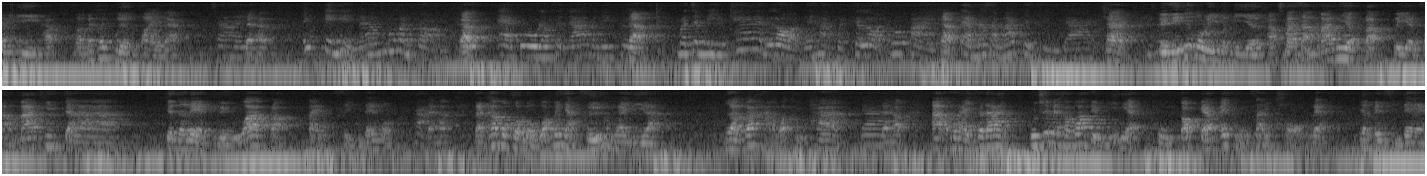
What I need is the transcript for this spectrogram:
LED ครับ มันไม่ค่อยเปลืองไฟแล้วใช่นะครับ เอ๊ะเก่งเห็นไหมคะเมื่อวันก่อนครับแอบดูเราเสร็จได้มันนี่คือ ครับมันจะมีแค่หลอดเนี่ยค่ะเหมือนกับหลอดทั่วไป ครับ แต่มันสามารถเปลี่ยนสีได้ ใช่ เดี๋ยวนี้เทคโนโลยีมันมีเยอะครับ ใช่ มันสามารถที่จะปรับเปลี่ยน สามารถที่จะเจเนเรตหรือว่าปรับแต่งสีได้หมดค่ะนะครับ แต่ถ้าบางคนบอกว่าไม่อยากซื้อทำไงดีล่ะ เราก็หาวัตถุธาตุได้นะครับ อะไรก็ได้ คุณเชื่อไหมครับว่าเดี๋ยวนี้เนี่ยถุงก๊อบแก๊ปไอ้ถุงใส่ของเนี่ยยังเป็นสีแดง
